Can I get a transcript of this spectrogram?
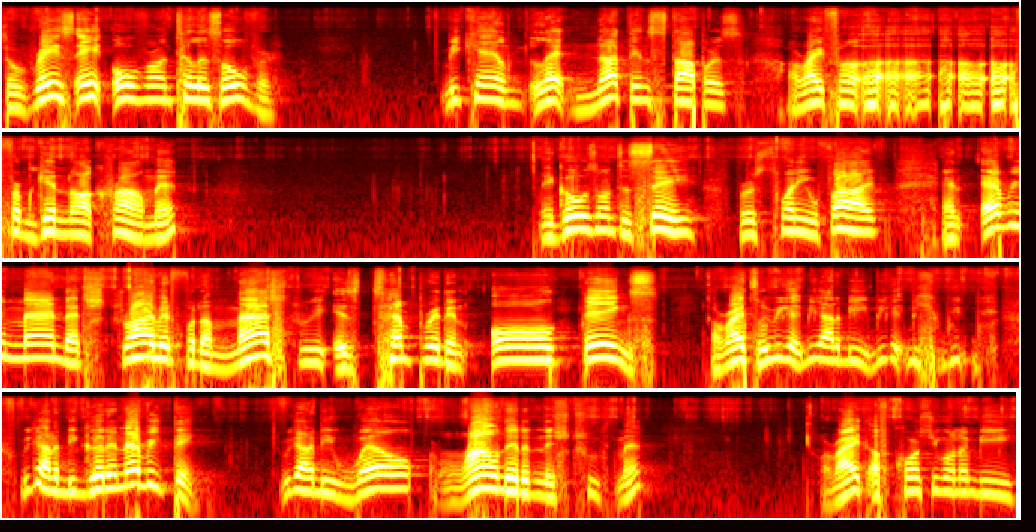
The race ain't over until it's over. We can't let nothing stop us, all right, from, uh, uh, uh, uh from getting our crown, man. It goes on to say, verse 25, and every man that striveth for the mastery is temperate in all things. All right, so we got we got to be we, we, we got to be good in everything. We got to be well rounded in this truth, man. All right. Of course, you're going to be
